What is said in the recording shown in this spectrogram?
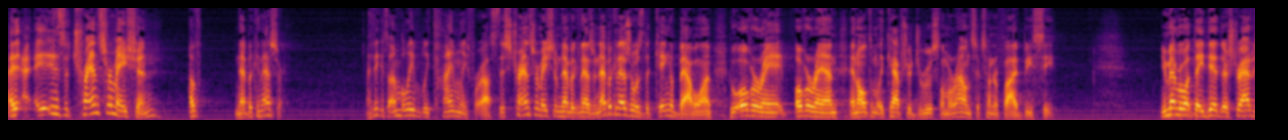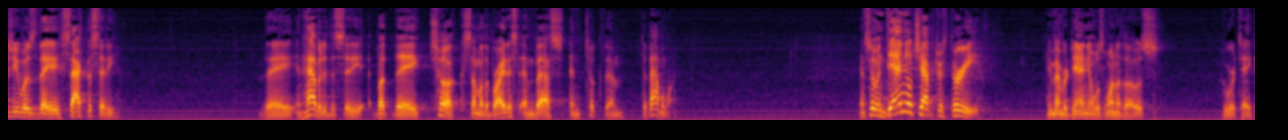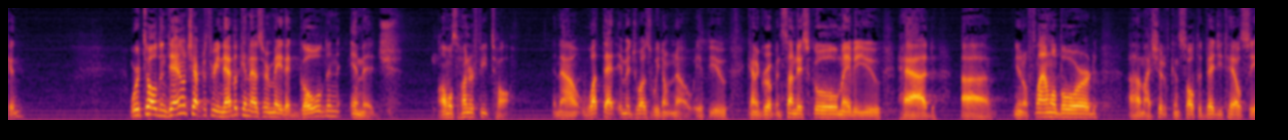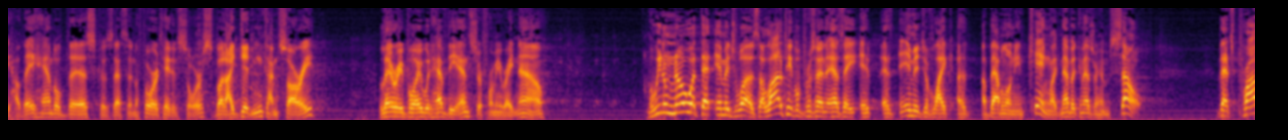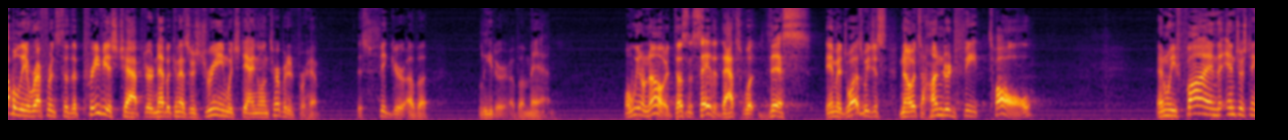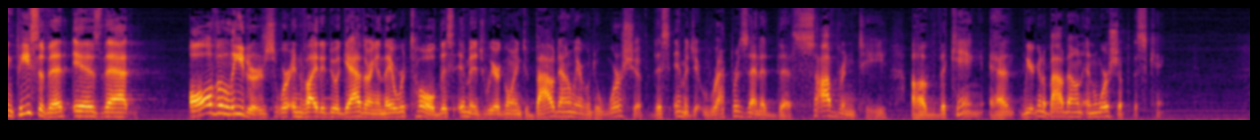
it is a transformation of Nebuchadnezzar. I think it's unbelievably timely for us. This transformation of Nebuchadnezzar. Nebuchadnezzar was the king of Babylon who overran, overran and ultimately captured Jerusalem around 605 BC. You remember what they did? Their strategy was they sacked the city, they inhabited the city, but they took some of the brightest and best and took them to Babylon. And so in Daniel chapter 3, remember Daniel was one of those who were taken. We're told in Daniel chapter 3, Nebuchadnezzar made a golden image, almost 100 feet tall. And now, what that image was, we don't know. If you kind of grew up in Sunday school, maybe you had uh, you know, flannel board. Um, I should have consulted VeggieTales, see how they handled this, because that's an authoritative source, but I didn't. I'm sorry. Larry Boy would have the answer for me right now. But we don't know what that image was. A lot of people present it as, a, as an image of like a, a Babylonian king, like Nebuchadnezzar himself. That's probably a reference to the previous chapter, Nebuchadnezzar's dream, which Daniel interpreted for him. This figure of a leader, of a man. Well, we don't know. It doesn't say that that's what this image was. We just know it's 100 feet tall. And we find the interesting piece of it is that all the leaders were invited to a gathering and they were told this image we are going to bow down, we are going to worship this image. It represented the sovereignty of the king. And we are going to bow down and worship this king.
